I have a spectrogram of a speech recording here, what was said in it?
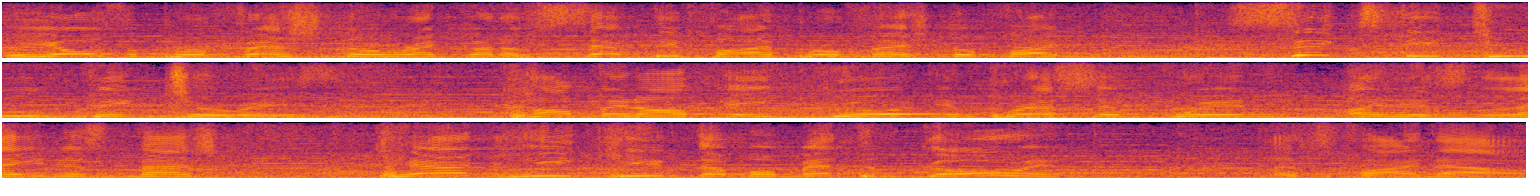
He holds a professional record of 75 professional fights, 62 victories. Coming off a good, impressive win on his latest match. Can he keep the momentum going? Let's find out.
